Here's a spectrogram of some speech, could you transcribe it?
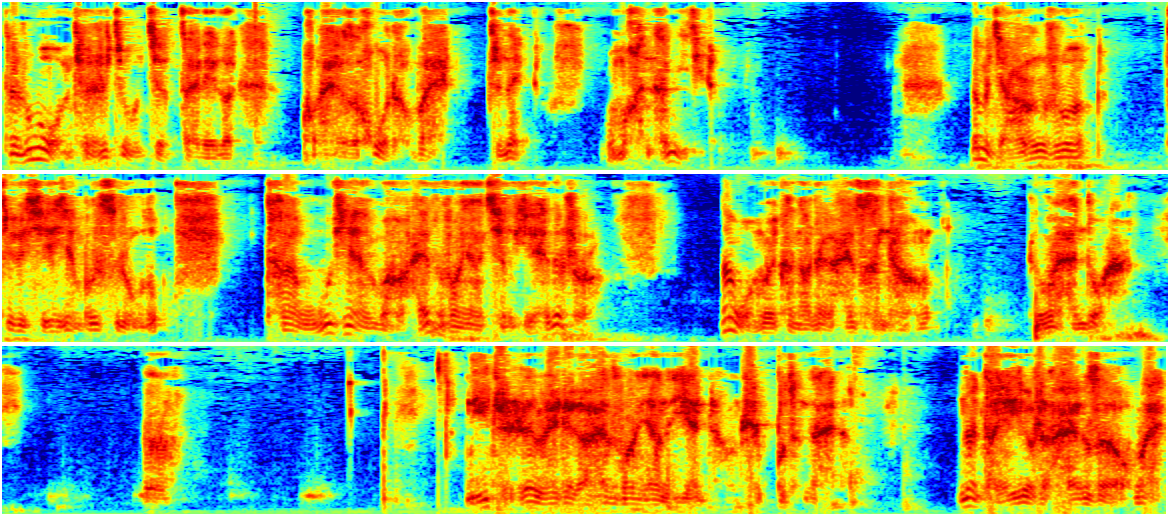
但如果我们确实就就在这个 X 或者 Y 之内，我们很难理解。那么，假如说这个斜线不是四十五度，它无限往 X 方向倾斜的时候，那我们会看到这个 X 很长，这个 Y 很短。啊，你只认为这个 X 方向的延长是不存在的，那等于就是 X 和 Y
